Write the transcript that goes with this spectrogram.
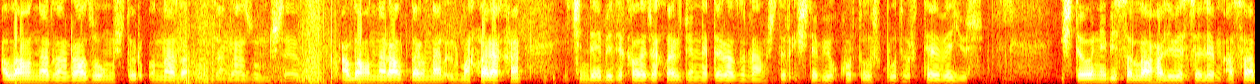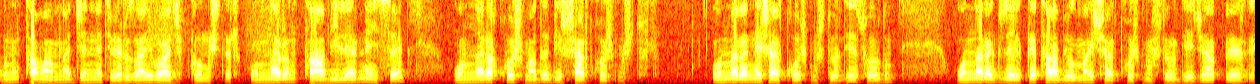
Allah onlardan razı olmuştur, onlar da onlardan razı olmuşlardır. Allah onlara altlarından ırmaklar akan, içinde ebedi kalacakları cennetleri hazırlamıştır. İşte büyük kurtuluş budur. Tevbe 100. İşte o Nebi sallallahu aleyhi ve sellem'in ashabının tamamına cenneti ve rızayı vacip kılmıştır. Onların tabilerine ise onlara koşmadığı bir şart koşmuştur. Onlara ne şart koşmuştur diye sordum. Onlara güzellikle tabi olmayı şart koşmuştur diye cevap verdi.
